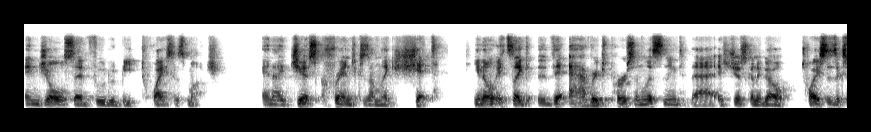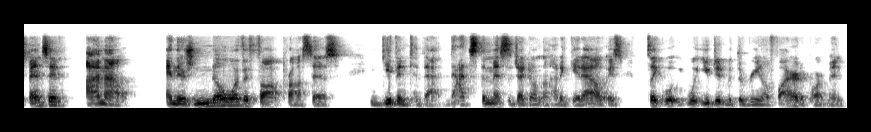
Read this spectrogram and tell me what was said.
And joel said food would be twice as much. And i just cringe because i'm like shit. You know it's like the average person listening to that is just going to go twice as expensive? I'm out. And there's no other thought process given to that. That's the message i don't know how to get out is it's like what, what you did with the reno fire department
